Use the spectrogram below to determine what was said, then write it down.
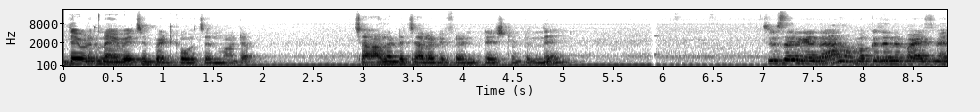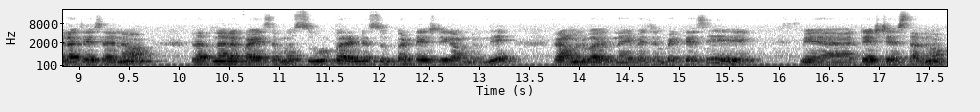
దేవుడికి నైవేద్యం పెట్టుకోవచ్చు అనమాట చాలా అంటే చాలా డిఫరెంట్ టేస్ట్ ఉంటుంది. చూసారు కదా మొక్కజొన్న పాయసం ఎలా చేశానో? రత్నాల పాయసము సూపర్ అంటే సూపర్ టేస్టీగా ఉంటుంది. రాముల వారికి నైవేద్యం పెట్టేసి మే- టేస్ట్ చేస్తాను.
